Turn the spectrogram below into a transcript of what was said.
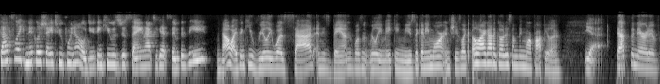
that's like Nick Lachey 2.0. Do you think he was just saying that to get sympathy? No, I think he really was sad and his band wasn't really making music anymore and she's like, "Oh, I got to go to something more popular." Yeah. That's the narrative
